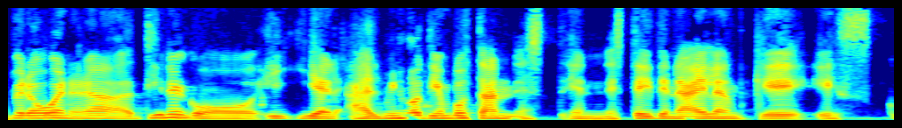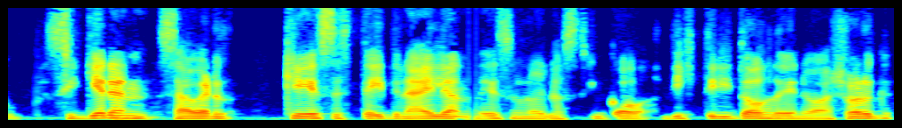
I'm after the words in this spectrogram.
pero bueno, nada, tiene como. Y, al, mismo tiempo están en Staten Island, que es. Si quieren saber qué es Staten Island, es uno de los cinco distritos de Nueva York.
